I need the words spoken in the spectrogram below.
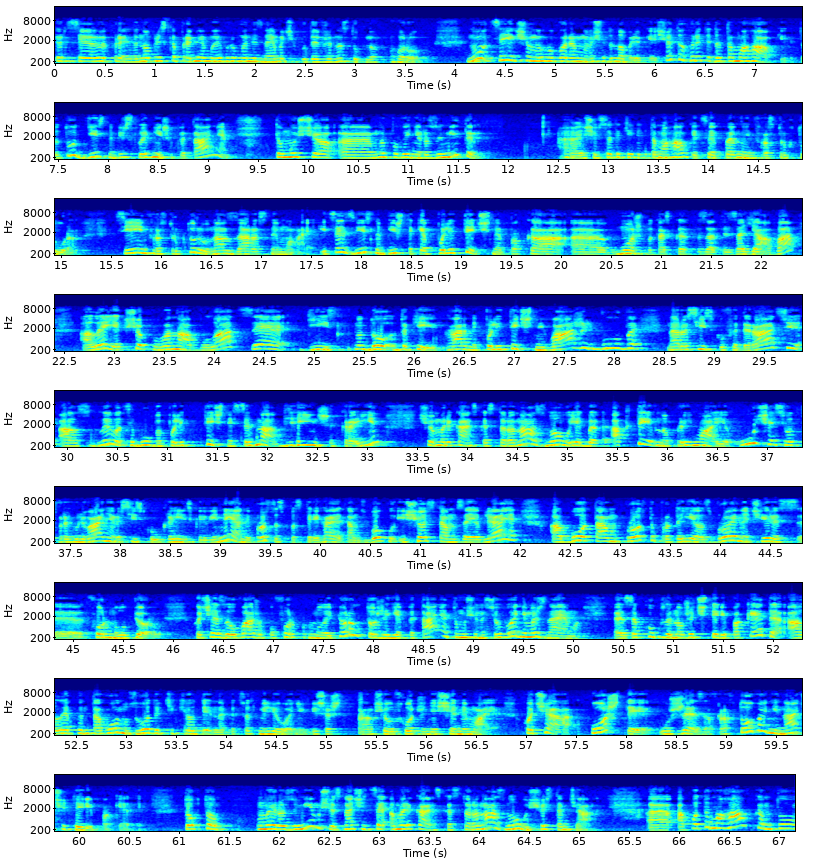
Нобелівська премія миру, ми не знаємо, чи буде вже наступного року. Ну це якщо ми говоримо щодо Нобелівки. Щодо говорити до томагавки, то тут дійсно більш складніше питання, тому що е, ми повинні розуміти. Е, Що все-таки тамагавки це певна інфраструктура. Цієї інфраструктури у нас зараз немає, і це, звісно, більш таке політичне, поки е, можемо так сказати, заява. Але якщо б вона була, це дійсно до такий гарний політичний важіль був би на Російську Федерацію, а особливо це був би політичний сигнал для інших країн, що американська сторона знову якби активно приймає участь от в регулюванні російсько-української війни, а не просто спостерігає там збоку і щось там заявляє, або там просто продає озброєння через е, формулу Перл. Хоча зауважу, по формулі Перл теж є питання, тому що на сьогодні ми ж знаємо, е, закуплено вже 4 пакети, але Пентагон узгодив тільки один на 500 мільйонів. Більше ж там ще узгодження ще немає. Хоча кошти вже зафрахтовані на 4 пакети. Тобто ми розуміємо, що значить це американська сторона знову щось там тягне. Е, А по томагавкам, то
